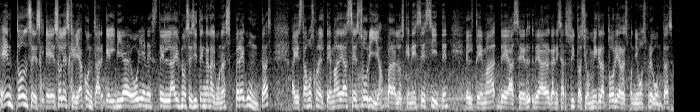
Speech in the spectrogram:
Entonces, eso les quería contar el día de hoy en este live. No sé si tengan algunas preguntas. Ahí estamos con el tema de asesoría para los que necesiten el tema de hacer, de organizar su situación migratoria. Respondimos preguntas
